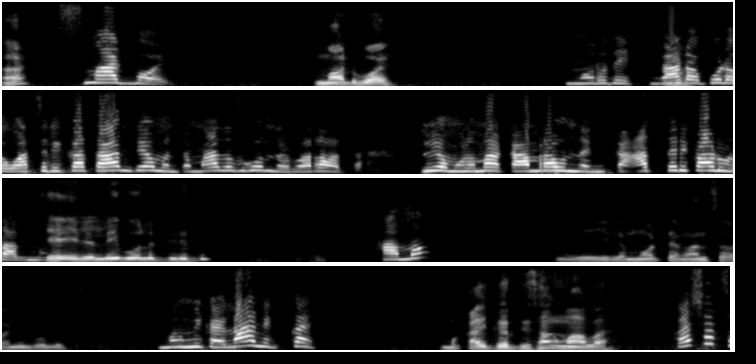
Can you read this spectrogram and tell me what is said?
हा? स्मार्ट बॉय स्मार्ट बॉय मरू दे. गाडा पुढं वाचली का ताण ते म्हणता माझाच गोंधळ बरा होता. तुझ्यामुळे मला काम राहून जाईन. का आत तरी काढू लाग मग. लई बोलत तिथे तू. हा मग? हिला मोठ्या माणसावानी बोलत मग मी काय लहान आहे का काय? मग काय करते सांग मला. कशाच?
